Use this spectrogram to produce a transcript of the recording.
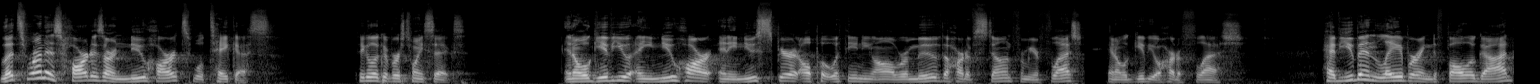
let's run as hard as our new hearts will take us. Take a look at verse 26. And I will give you a new heart and a new spirit I'll put within you. I'll remove the heart of stone from your flesh, and I will give you a heart of flesh. Have you been laboring to follow God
